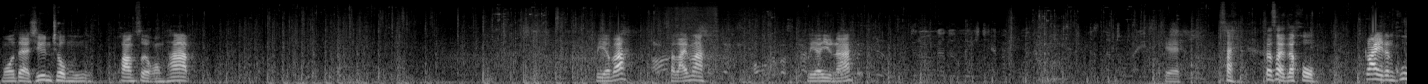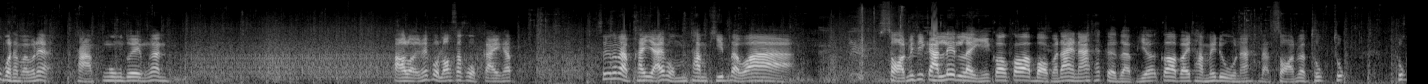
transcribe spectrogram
โมแต่ชื่นชมความสวยของภาพเคลียร์ปะสไลด์มาเคลียร์อยู่นะ เคใส่ถ้าใส่ตะโขบใกล้ทั้งคู่มาทำไมวะเนี่ย ถามงงตัวเองเหมือนกันเปล่าหรอกไม่ปลดล็อกตะโขบไกลครับ ซึ่งถ้าแบบใครอยากให้ผมทำคลิปแบบว่า สอนวิธีการเล่นอะไรอย่างงี้ก็ก็บอกมาได้นะ ถ้าเกิดแบบเยอะก็ไปทำให้ดูนะ แบบสอนแบบทุกทุกทุก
